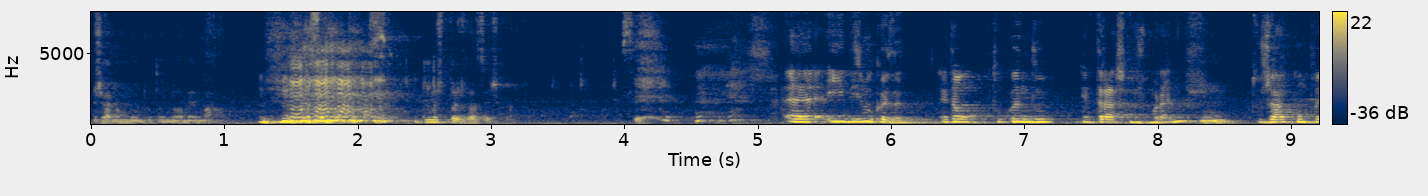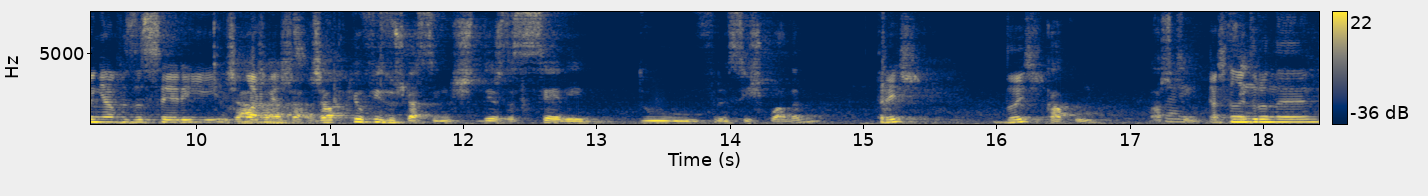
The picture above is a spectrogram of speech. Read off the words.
Já não me lembro do nome, é mau. mas depois vocês contam. Sim. Eh, e diz uma coisa, então tu quando entraste nos morangos, tu já acompanhavas a série Já, já, já, já, porque eu fiz os castings desde a série do Francisco Adam, Três? Dois? calculo, acho que sim. Acho que ele entrou na.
